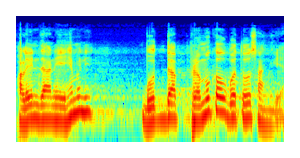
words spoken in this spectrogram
පලෙන් දානය එහෙමනි බුද්ධ ප්‍රමුඛ උබතෝ සංඝය.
